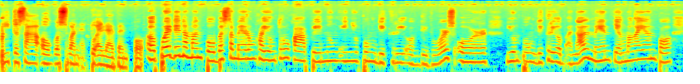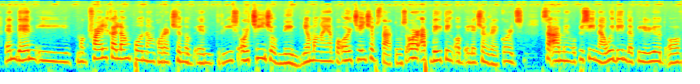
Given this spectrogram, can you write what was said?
dito sa August 1 to 11 po? Uh, pwede naman po, basta meron kayong true copy nung inyo pong decree of divorce or yung pong decree of annulment, yung mga yan po. And then, i- mag-file ka lang po ng correction of entries or change of name, yung mga yan po, or change of status or updating of election records sa aming opisina within the period of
